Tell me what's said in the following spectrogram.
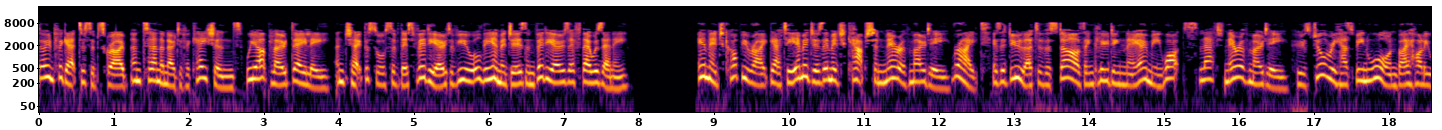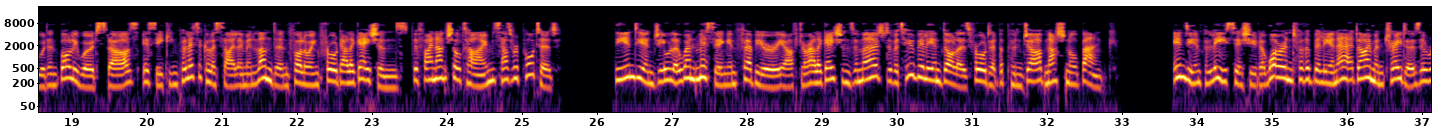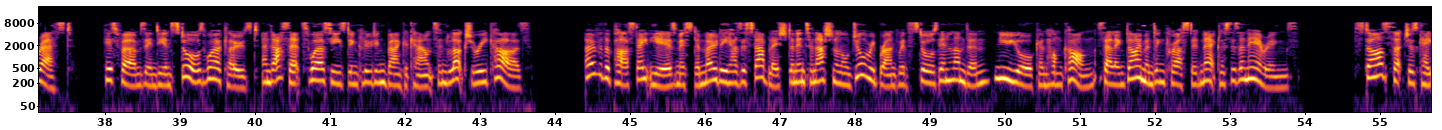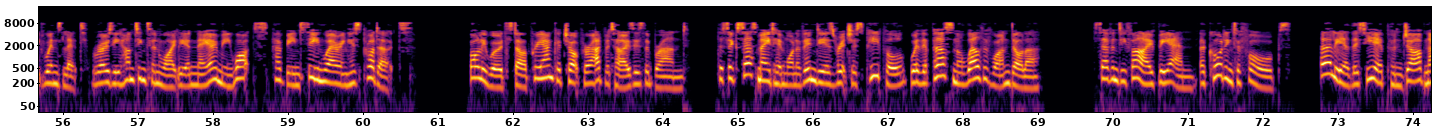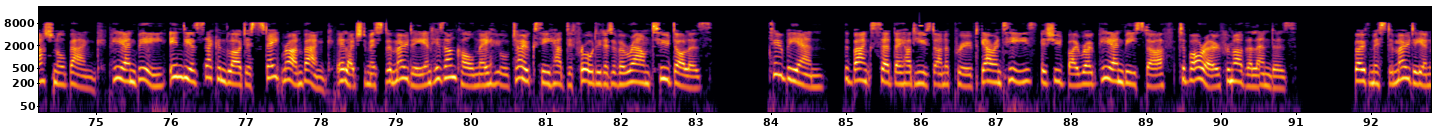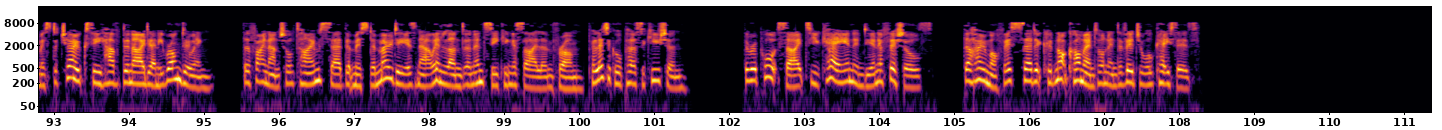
Don't forget to subscribe, and turn the notifications, we upload daily, and check the source of this video to view all the images and videos if there was any. Image copyright Getty Images Image caption Nirav Modi, right, is a doula to the stars including Naomi Watts, left Nirav Modi, whose jewelry has been worn by Hollywood and Bollywood stars, is seeking political asylum in London following fraud allegations, the Financial Times has reported. The Indian jeweler went missing in February after allegations emerged of a $2 billion fraud at the Punjab National Bank. Indian police issued a warrant for the billionaire diamond trader's arrest. His firm's Indian stores were closed, and assets were seized including bank accounts and luxury cars. Over the past eight years Mr. Modi has established an international jewelry brand with stores in London, New York and Hong Kong, selling diamond-encrusted necklaces and earrings. Stars such as Kate Winslet, Rosie Huntington-Whiteley and Naomi Watts, have been seen wearing his products. Bollywood star Priyanka Chopra advertises the brand. The success made him one of India's richest people, with a personal wealth of $1.75 bn, according to Forbes. Earlier this year Punjab National Bank, PNB, India's second-largest state-run bank, alleged Mr. Modi and his uncle Mehul Choksi had defrauded it of around $2. 2BN. The banks said they had used unapproved guarantees, issued by rogue PNB staff, to borrow from other lenders. Both Mr. Modi and Mr. Choksi have denied any wrongdoing. The Financial Times said that Mr. Modi is now in London and seeking asylum from political persecution. The report cites UK and Indian officials. The Home Office said it could not comment on individual cases.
